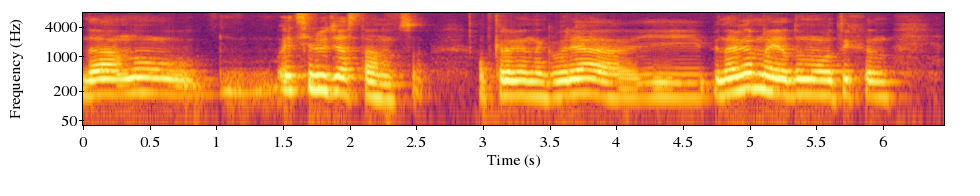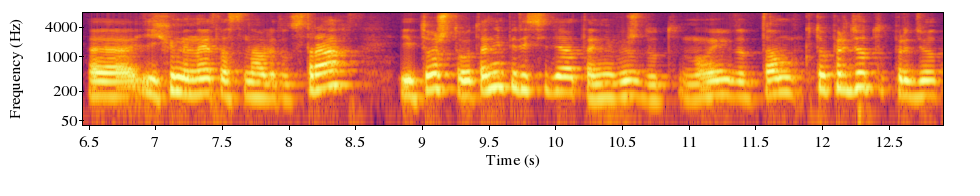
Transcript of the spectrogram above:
да, ну, эти люди останутся откровенно говоря. И, и наверное, я думаю, вот их, э, их именно это останавливает. Вот страх и то, что вот они пересидят, они выждут. Ну и там кто придет, тот придет.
